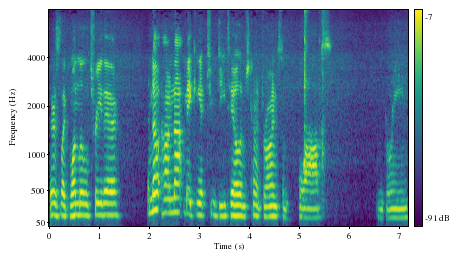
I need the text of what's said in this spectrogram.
There's like one little tree there. And note how I'm not making it too detailed. I'm just kind of drawing some blobs in green.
